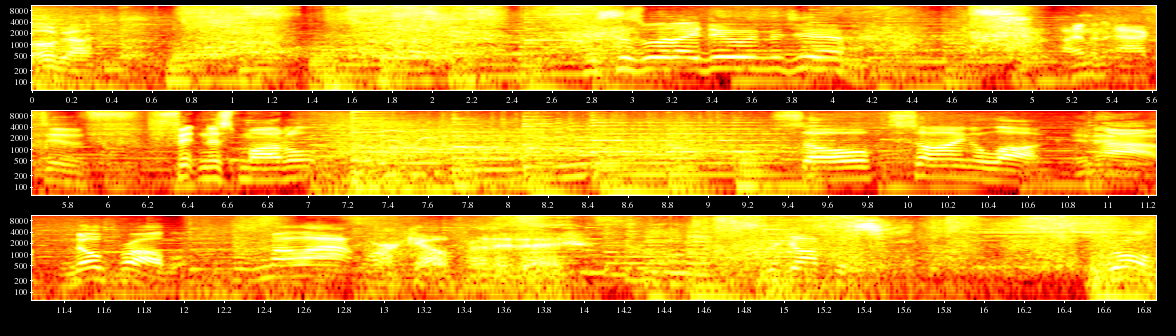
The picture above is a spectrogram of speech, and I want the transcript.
Oh God. This is what I do in the gym. I'm an active fitness model. So, sawing a log. In half. No problem. This is my last workout for the day. We got this. Roll.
